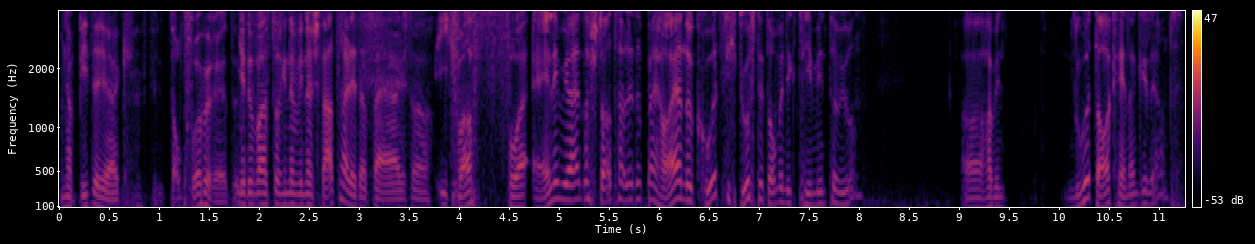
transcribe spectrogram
Na bitte, Jörg. Ich bin top vorbereitet. Ja, du warst doch in der Wiener Stadthalle dabei, also. Ich war vor einem Jahr in der Stadthalle dabei, heuer nur kurz. Ich durfte Dominik Thiem interviewen. Äh, Habe ihn nur da kennengelernt.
